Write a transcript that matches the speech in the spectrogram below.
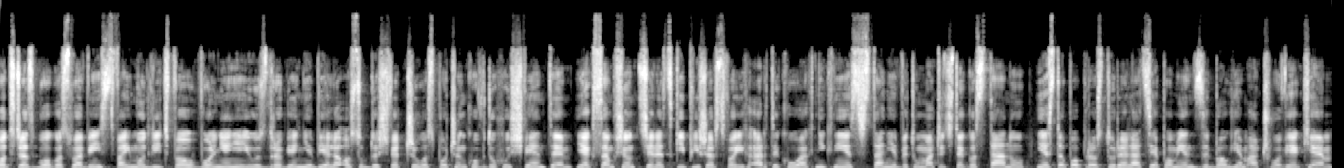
Podczas błogosławieństwa i modlitwy o uwolnienie i uzdrowienie wiele osób doświadczyło spoczynku w Duchu Świętym. Jak sam ksiądz Cielecki pisze w swoich artykułach, nikt nie jest w stanie wytłumaczyć tego stanu. Jest to po prostu relacja pomiędzy Bogiem a człowiekiem.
